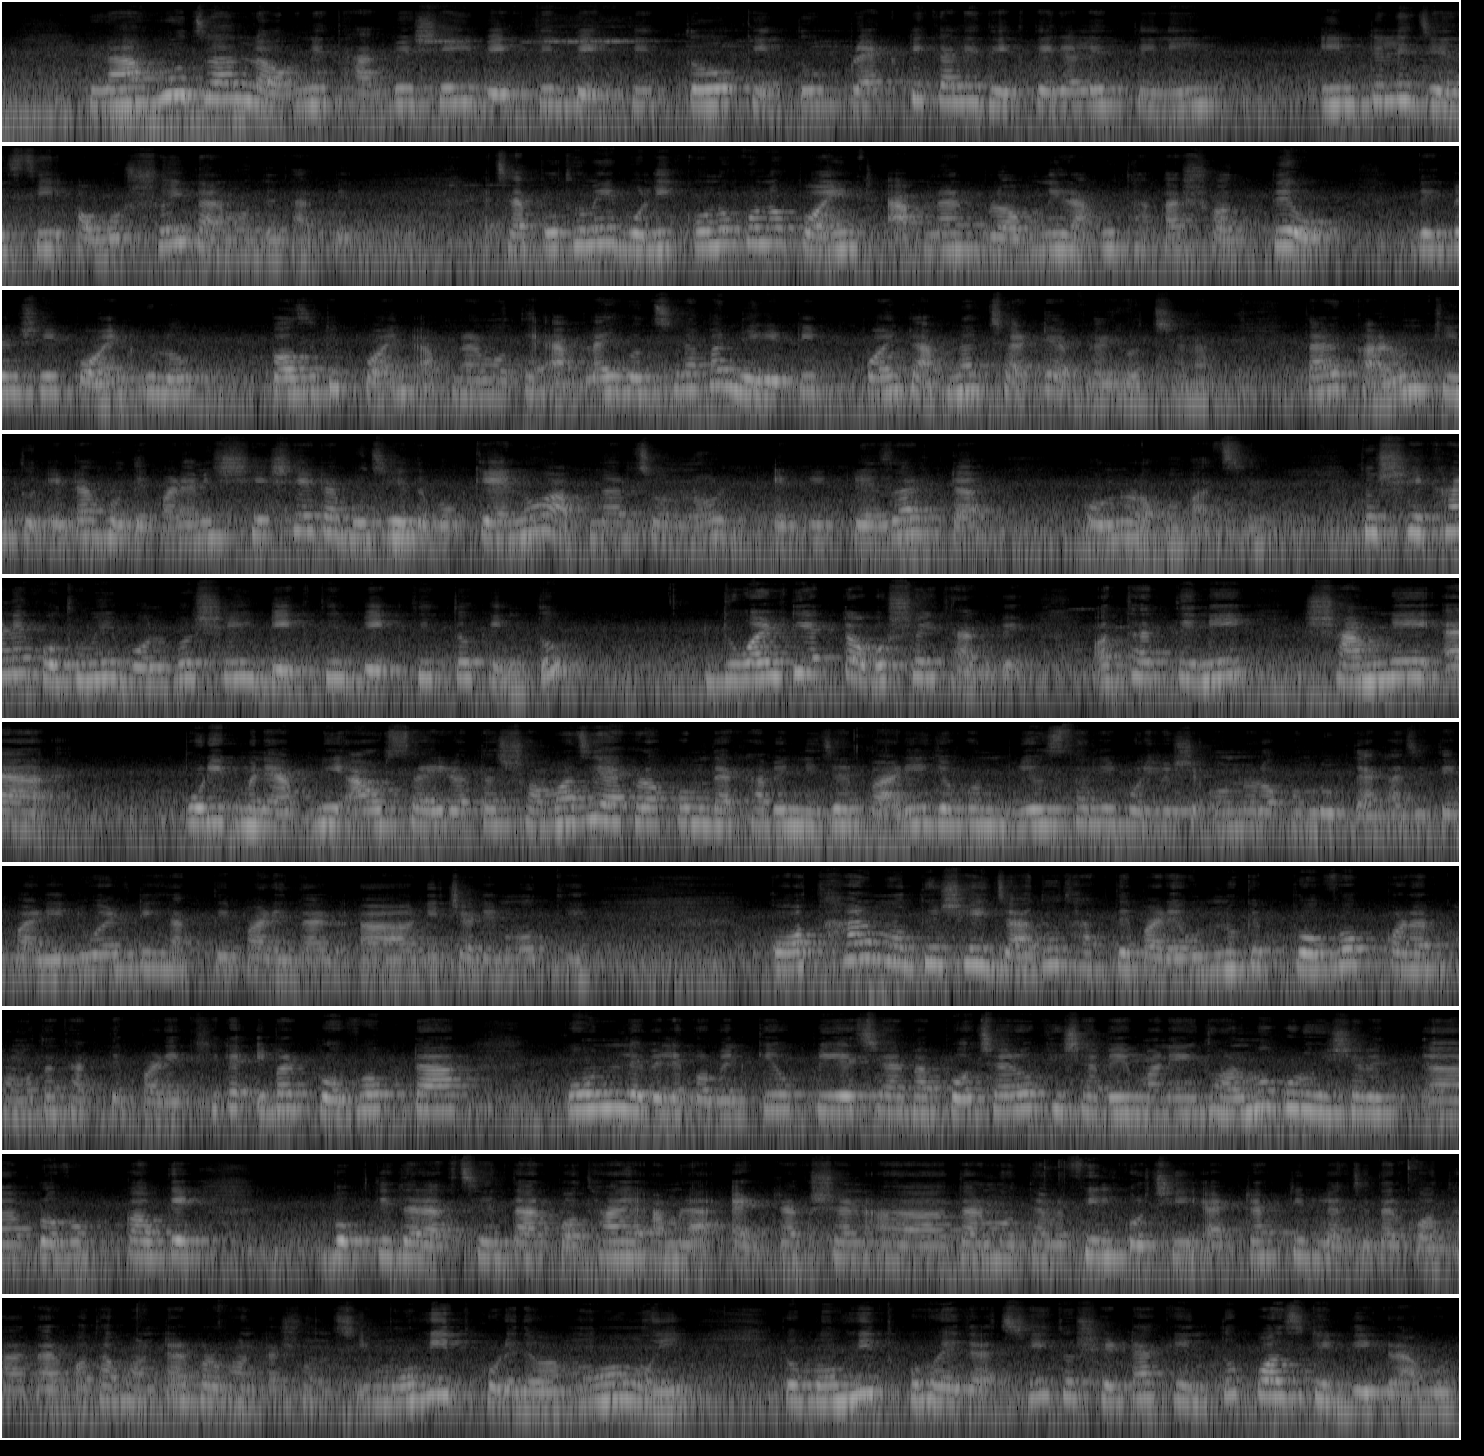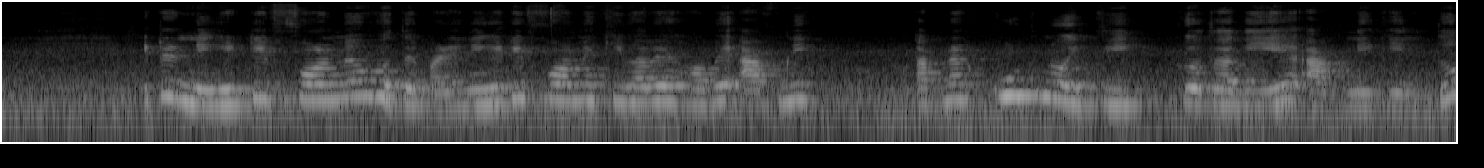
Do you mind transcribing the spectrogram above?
রাহু যার লগ্নে থাকবে, সেই ব্যক্তির ব্যক্তিত্ব কিন্তু প্র্যাকটিক্যালি দেখতে গেলে তিনি ইন্টেলিজেন্সি অবশ্যই তার মধ্যে থাকবে। আচ্ছা প্রথমেই বলি, কোনো কোনো পয়েন্ট আপনার লগ্নে রাহু থাকা সত্ত্বেও দেখবেন সেই পয়েন্টগুলো পজিটিভ পয়েন্ট আপনার মধ্যে অ্যাপ্লাই হচ্ছে না বা নেগেটিভ পয়েন্ট আপনার চার্টে অ্যাপ্লাই হচ্ছে না। তার কারণ কিন্তু এটা হতে পারে, আমি শেষে এটা বুঝিয়ে দেবো, কেন আপনার জন্য রেজাল্টটা অন্যরকম পাচ্ছেন তো সেখানে প্রথমেই বলব, সেই ব্যক্তির ব্যক্তিত্ব কিন্তু ডুয়ালটি একটা অবশ্যই থাকবে। অর্থাৎ তিনি সামনে পরি মানে আপনি আউটসাইড অর্থাৎ সমাজে একরকম দেখাবেন, নিজের বাড়ি যখন গৃহস্থালীর পরিবেশে অন্যরকম রূপ দেখা যেতে পারে ডুয়ালিটি থাকতে পারে তার নেচারের মধ্যে। কথার মধ্যে সেই জাদু থাকতে পারে, অন্যকে প্রভোগ করার ক্ষমতা থাকতে পারে। সেটা এবার প্রভোগটা কোন লেভেলে করবেন? কেউ প্রিয়েচার বা প্রচারক হিসাবে মানে ধর্মগুরু হিসাবে প্রভোগ কাউকে বক্তৃতা রাখছেন, তার কথায় আমরা অ্যাট্রাকশন তার মধ্যে আমরা ফিল করছি অ্যাট্রাকটিভ লাগছে তার কথা তার কথা ঘণ্টার পর ঘণ্টা শুনছি, মোহিত করে দেওয়া, মোহময়ী। তো মোহিত হয়ে যাচ্ছি, তো সেটা কিন্তু পজিটিভ দিক, রাহুল। এটা নেগেটিভ ফর্মেও হতে পারে। নেগেটিভ ফর্মে কীভাবে হবে? আপনি আপনার কূটনৈতিকতা দিয়ে আপনি কিন্তু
